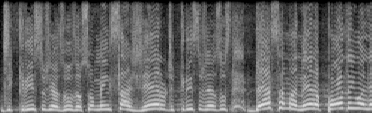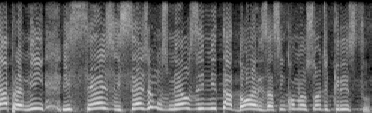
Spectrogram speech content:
de Cristo Jesus, eu sou mensageiro de Cristo Jesus. Dessa maneira, podem olhar para mim e, e sejam os meus imitadores, assim como eu sou de Cristo.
